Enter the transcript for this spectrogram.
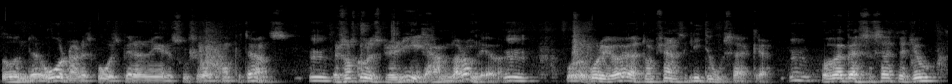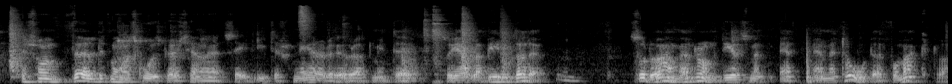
underordnade skådespelare när det gäller social kompetens. För som skådespeleri handlar om det. Va? Och, och det gör ju att de känner sig lite osäkra. Och vad är bästa sättet? Jo, eftersom väldigt många skådespelare känner sig lite generade över att de inte är så jävla bildade. Så då använder de det som en, en, metod att få makt. Va?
